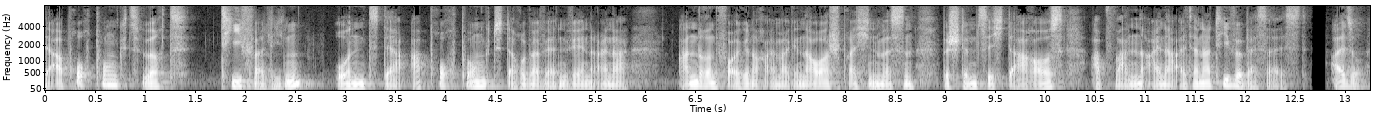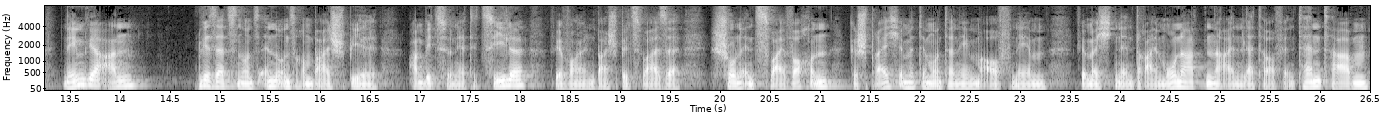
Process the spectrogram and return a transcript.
Der Abbruchpunkt wird tiefer liegen und der Abbruchpunkt, darüber werden wir in einer anderen Folge noch einmal genauer sprechen müssen, bestimmt sich daraus, ab wann eine Alternative besser ist. Also nehmen wir an, wir setzen uns in unserem Beispiel ambitionierte Ziele. Wir wollen beispielsweise schon in zwei Wochen Gespräche mit dem Unternehmen aufnehmen. Wir möchten in drei Monaten ein Letter of Intent haben,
